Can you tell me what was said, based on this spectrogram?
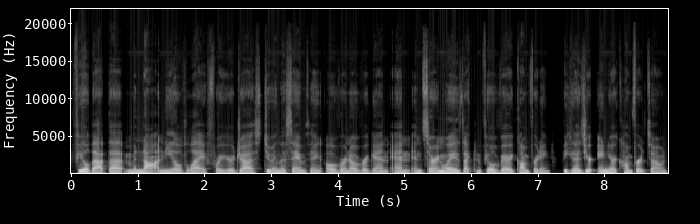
feel that that monotony of life where you're just doing the same thing over and over again and in certain ways that can feel very comforting because you're in your comfort zone.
